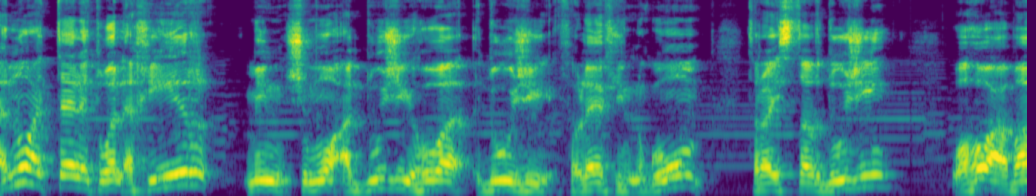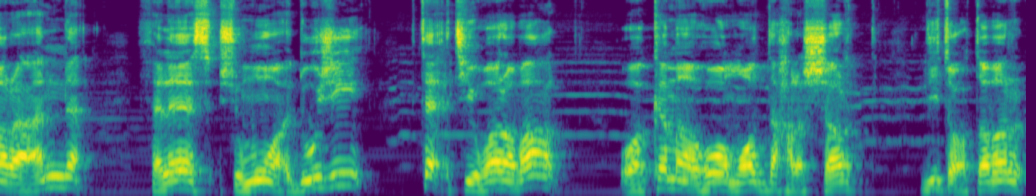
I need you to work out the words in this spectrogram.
النوع الثالث والأخير من شموع الدوجي هو دوجي ثلاثي النجوم tri-star doji وهو عبارة عن ثلاث شموع دوجي تأتي وراء بعض وكما هو موضح على الشرط دي تعتبر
